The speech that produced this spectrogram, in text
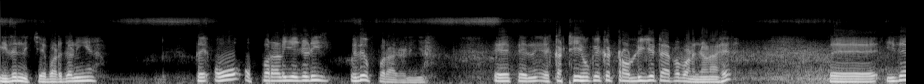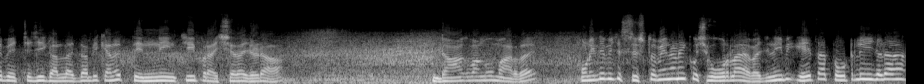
ਇਹਦੇ ਨੀਚੇ ਵੜ ਜਾਣੀ ਆ। ਤੇ ਉਹ ਉੱਪਰ ਵਾਲੀ ਹੈ ਜਿਹੜੀ, ਇਹਦੇ ਉੱਪਰ ਆ ਜਾਣੀ ਆ। ਇਹ ਤਿੰਨ, ਇਕੱਠੀ ਹੋ ਕੇ ਇੱਕ ਟਰਾਲੀ ਜਿਹੇ ਟਾਈਪ ਬਣ ਜਾਣਾ ਇਹ। ਤੇ ਇਹਦੇ ਵਿੱਚ ਜੀ ਗੱਲ ਇਦਾਂ ਵੀ ਕਹਿੰਦੇ 3 ਇੰਚੀ ਪ੍ਰੈਸ਼ਰ ਹੈ ਜਿਹੜਾ। ਡਾਂਗ ਵਾਂਗੂ ਮਾਰਦਾ ਹੁਣ ਇਹਦੇ ਵਿੱਚ ਸਿਸਟਮ ਇਹਨਾਂ ਨੇ ਕੁਝ ਹੋਰ ਲਾਇਆ ਵਾ ਜਿਹਨੇ ਵੀ ਇਹ ਤਾਂ ਟੋਟਲੀ ਜਿਹੜਾ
